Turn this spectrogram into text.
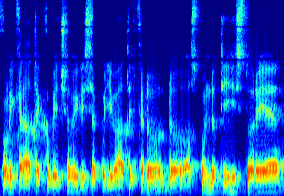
kolikrát jakoby člověk, když se podívá teďka do, do aspoň do té historie,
